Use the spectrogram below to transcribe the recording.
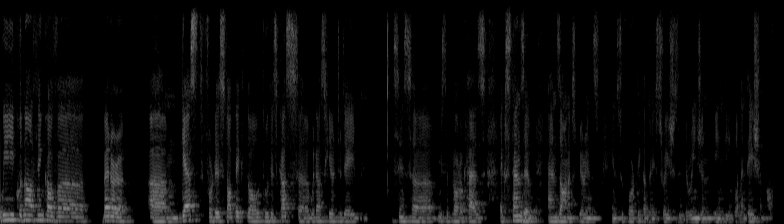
we could not think of a better um, guest for this topic to, to discuss uh, with us here today since uh, Mr. Prorok has extensive hands-on experience in supporting administrations in the region in the implementation of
